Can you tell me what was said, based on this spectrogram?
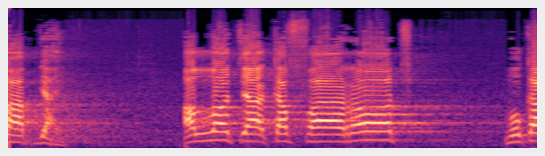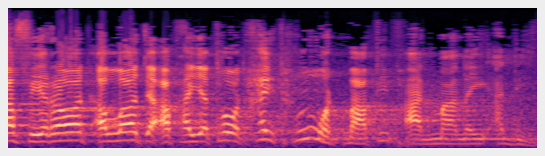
บาปใหญ่อัลลอฮ์จะกัฟฟารอดมุกัฟฟิรอดอัลลอฮ์จะอภัยโทษให้ทั้งหมดบาปที่ผ่านมาในอดีต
